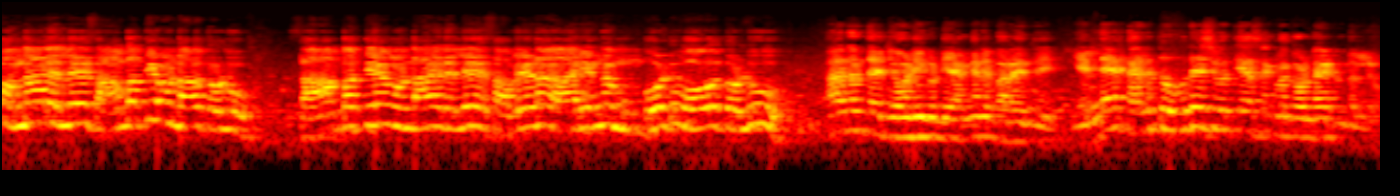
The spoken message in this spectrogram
വന്നാലല്ലേ സാമ്പത്തികം ഉണ്ടാകത്തുള്ളൂ. സാമ്പത്തികം ഉണ്ടായാലല്ലേ സഭയുടെ കാര്യങ്ങൾ മുമ്പോട്ട് പോകത്തുള്ളൂ. അതെന്താ ജോണിക്കുട്ടി അങ്ങനെ പറയുന്നത് എല്ലാ കാലത്തും ഉപദേശ വ്യത്യാസങ്ങളൊക്കെ ഉണ്ടായിട്ടുണ്ടല്ലോ.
